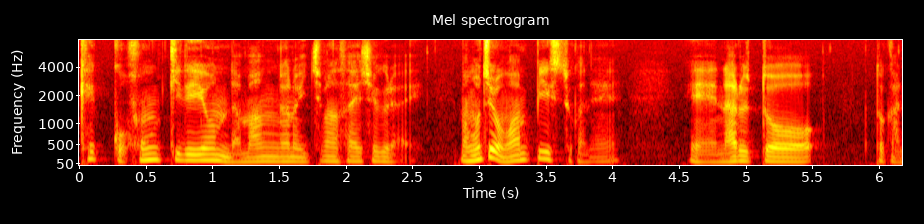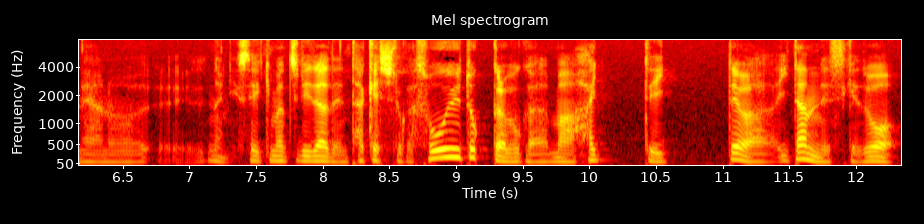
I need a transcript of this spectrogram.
結構本気で読んだ漫画の一番最初ぐらい、まあ、もちろんワンピースとかね、えー、ナルトとかね、あの、何、世紀末リーダー伝たけしとか、そういうとこから僕はまあ入っていってはいたんですけど、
